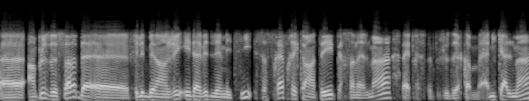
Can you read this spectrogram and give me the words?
Euh, en plus de ça, de- euh, Philippe Bélanger et David Lemetti se seraient fréquentés personnellement, ben, je veux dire comme amicalement,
